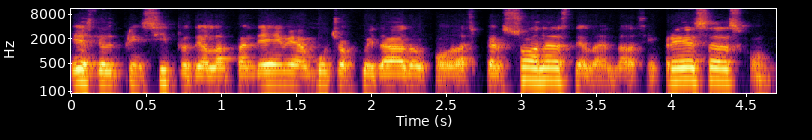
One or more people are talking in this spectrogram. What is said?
desde el principio de la pandemia mucho cuidado con las personas, de, las empresas, con,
